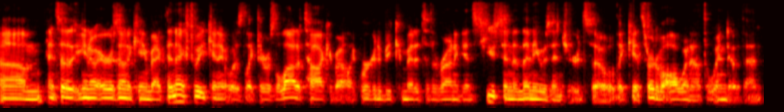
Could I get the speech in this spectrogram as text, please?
Um, and so, you know, Arizona came back the next week, and it was like there was a lot of talk about like we're going to be committed to the run against Houston, and then he was injured, so like it sort of all went out the window then.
